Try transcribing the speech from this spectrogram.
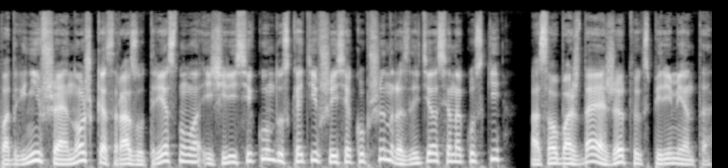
Подгнившая ножка сразу треснула, и через секунду скатившийся кувшин разлетелся на куски, освобождая жертву эксперимента.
